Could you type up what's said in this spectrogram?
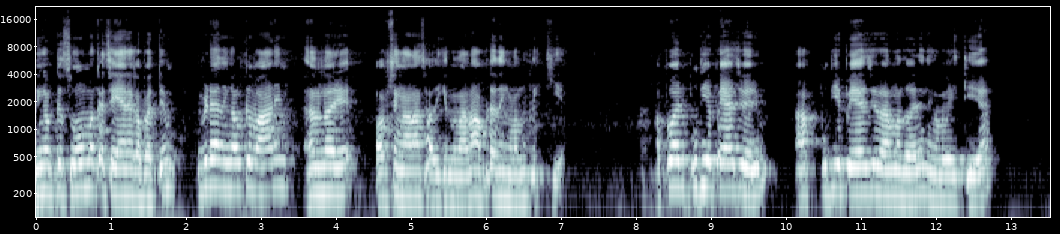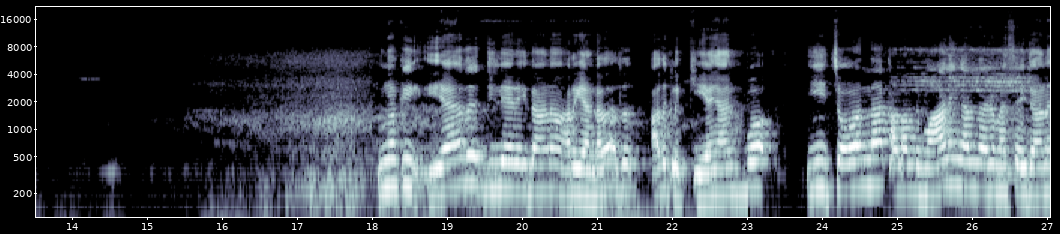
നിങ്ങൾക്ക് സൂമൊക്കെ ചെയ്യാനൊക്കെ പറ്റും. ഇവിടെ നിങ്ങൾക്ക് വാണി എന്നൊരു ഓപ്ഷൻ കാണാൻ സാധിക്കുന്നതാണ്. അവിടെ നിങ്ങളൊന്ന് ക്ലിക്ക് ചെയ്യുക. അപ്പോൾ ഒരു പുതിയ പേജ് വരും. ആ പുതിയ പേജ് വരുന്നത് വരെ നിങ്ങൾ വെയിറ്റ് ചെയ്യുക. നിങ്ങൾക്ക് ഏത് ജില്ലയിലെ ഇതാണ് അറിയേണ്ടത്? അത് അത് ക്ലിക്ക് ചെയ്യുക. ഞാനിപ്പോൾ ഈ ചുവന്ന കളറിൽ വാണിംഗ് എന്നൊരു മെസ്സേജാണ്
